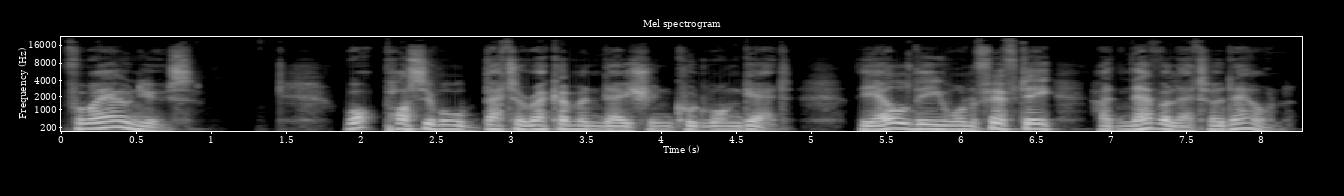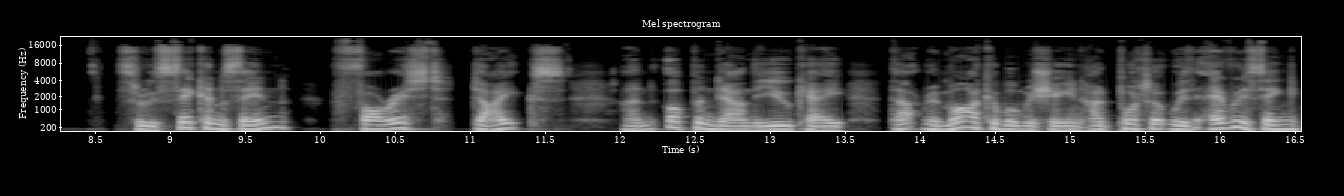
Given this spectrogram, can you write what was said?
for my own use. What possible better recommendation could one get? The LD 150 had never let her down. Through thick and thin, forest, dikes, and up and down the UK, that remarkable machine had put up with everything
